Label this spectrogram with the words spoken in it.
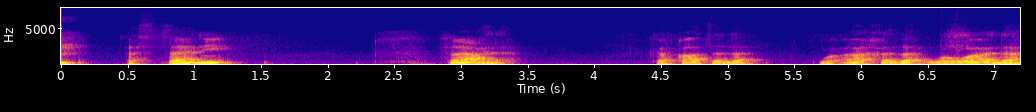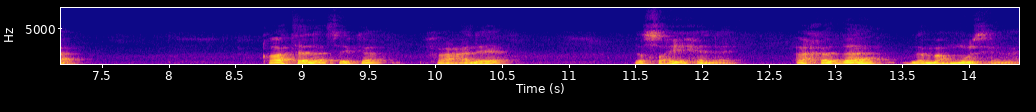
الثاني فاعل كقاتل وآخذ ووالى. قاتل سيك فاعل للصحيح هنا. أخذ لمهموز هنا.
